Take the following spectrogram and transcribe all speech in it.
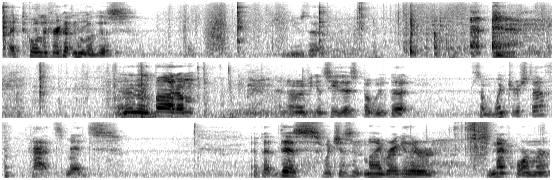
I totally forgotten about this. Should use that. and then at the bottom, I don't know if you can see this, but we've got some winter stuff, hats, mitts. I've got this, which isn't my regular neck warmer.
